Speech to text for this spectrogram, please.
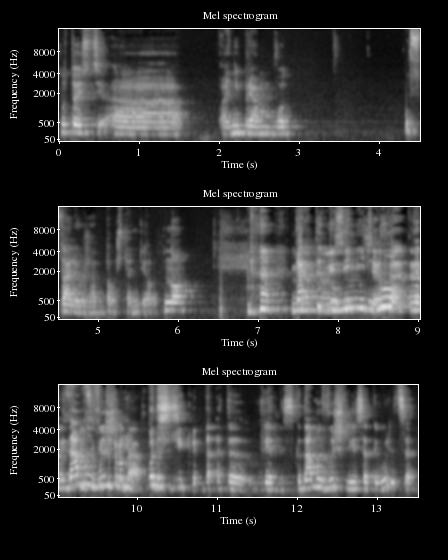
Ну, то есть э, они прям вот устали уже от того, что они делают. Но как ты ну, извините, Но это, это когда мы вышли, труда. подожди, когда это вредность, когда мы вышли с этой улицы,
